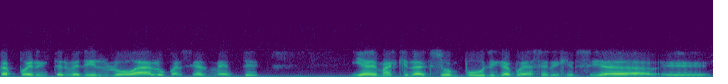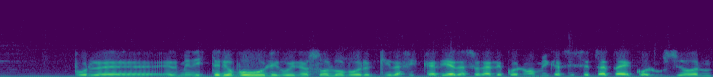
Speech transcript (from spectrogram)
las pueden intervenir global o parcialmente y además que la acción pública pueda ser ejercida eh, por eh, el Ministerio Público y no solo porque la Fiscalía Nacional Económica, si se trata de colusión,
